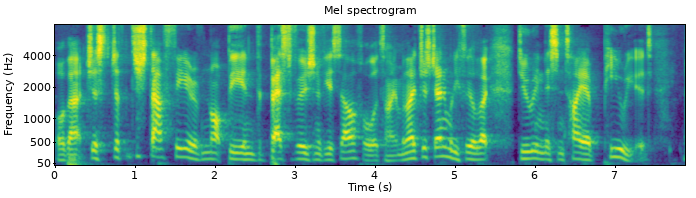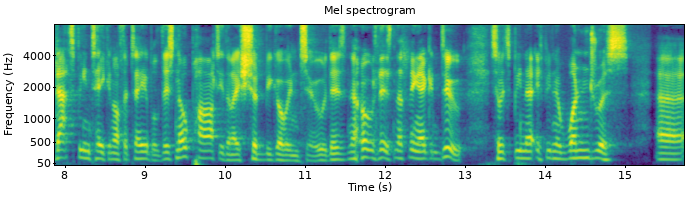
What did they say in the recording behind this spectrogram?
or that just, just just that fear of not being the best version of yourself all the time. And I just genuinely feel like during this entire period, that's been taken off the table. There's no party that I should be going to. There's no there's nothing I can do. So it's been a, it's been a wondrous uh,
